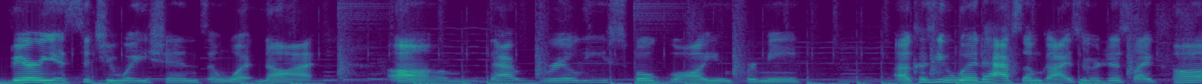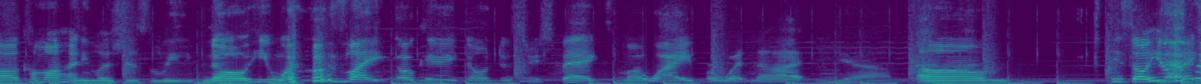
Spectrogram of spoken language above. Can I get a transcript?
various situations and whatnot. Um, that really spoke volume for me. Because you would have some guys who are just like, "Oh, come on, honey, let's just leave." No, he was like, "Okay, don't disrespect my wife or whatnot." yeah. Um, so he'll that's make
